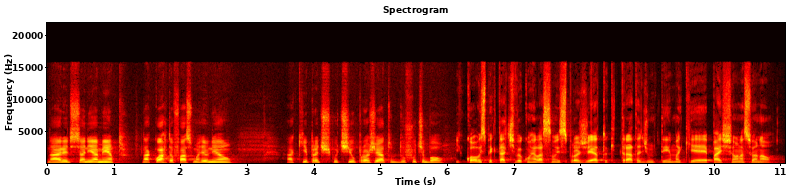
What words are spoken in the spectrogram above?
na área de saneamento. Na quarta eu faço uma reunião aqui para discutir o projeto do futebol. E qual a expectativa com relação a esse projeto que trata de um tema que é paixão nacional?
